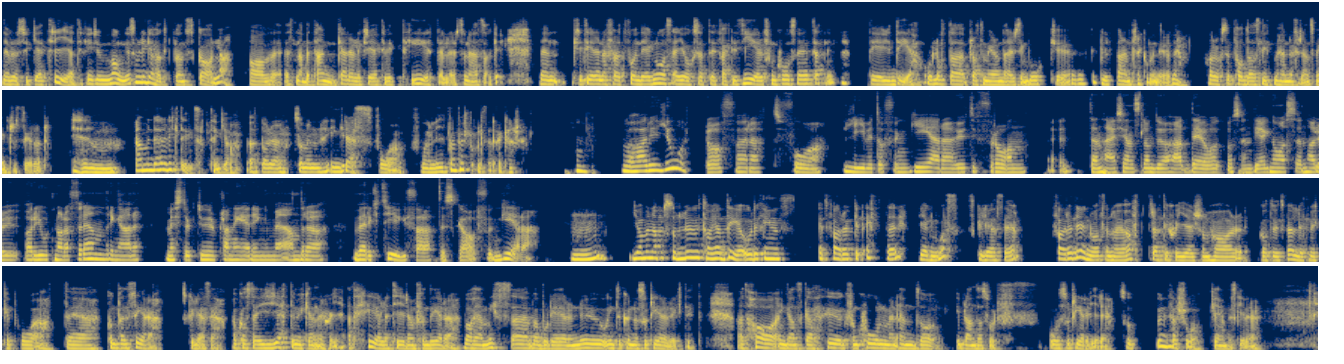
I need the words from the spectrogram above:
neuropsykiatri att det finns ju många som ligger högt på en skala av eh, snabba tankar eller kreativitet eller sådana här saker. Men kriterierna för att få en diagnos är ju också att det faktiskt ger funktionsnedsättningar. Det är ju det. Och Lotta pratar mer om det här i sin bok. Eh, jag vill varmt rekommendera det. Har också ett poddavsnitt med henne för den som är intresserad. Um, ja, men det här är viktigt, tänker jag. Att bara som en ingress få, få en liten förståelse där kanske. Mm. Vad har du gjort då för att få livet att fungera utifrån eh, den här känslan du hade och, och sen diagnosen. Har du, har du gjort några förändringar med strukturplanering, med andra verktyg för att det ska fungera? Mm. Ja men absolut har jag det och det finns ett före och ett efter diagnos skulle jag säga. Före diagnosen har jag haft strategier som har gått ut väldigt mycket på att eh, kompensera skulle jag säga. Det kostar jättemycket energi att hela tiden fundera. Vad har jag missat? Vad borde jag göra nu? Och inte kunna sortera riktigt. Att ha en ganska hög funktion men ändå ibland ha svårt att sortera i det. Så Ungefär så kan jag beskriva det.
